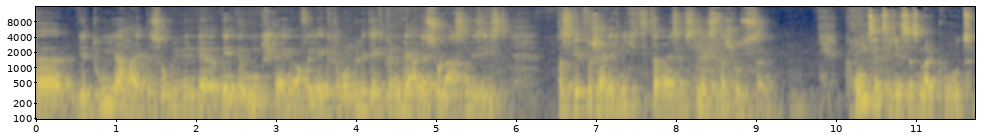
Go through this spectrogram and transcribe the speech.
Äh, wir tun ja heute so, wie wenn wir, wenn wir umsteigen auf Elektromobilität, können wir alles so lassen, wie es ist. Das wird wahrscheinlich nicht der Weisheitsletzter Schluss sein. Grundsätzlich ist es mal gut,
